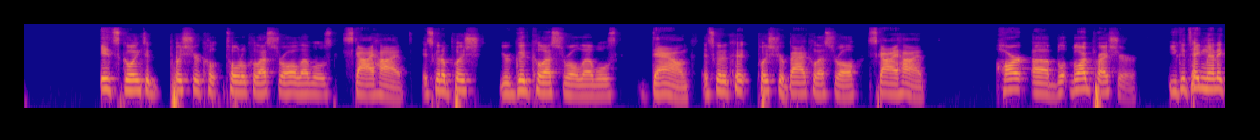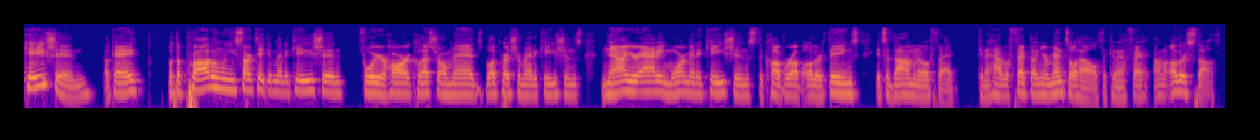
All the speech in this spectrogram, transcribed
it's going to push your total cholesterol levels sky high. It's going to push your good cholesterol levels down. It's going to push your bad cholesterol sky high. Heart, uh, bl- blood pressure. You could take medication, okay, but the problem when you start taking medication for your heart, cholesterol meds, blood pressure medications, now you're adding more medications to cover up other things. It's a domino effect. can it have effect on your mental health. It can affect on other stuff.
